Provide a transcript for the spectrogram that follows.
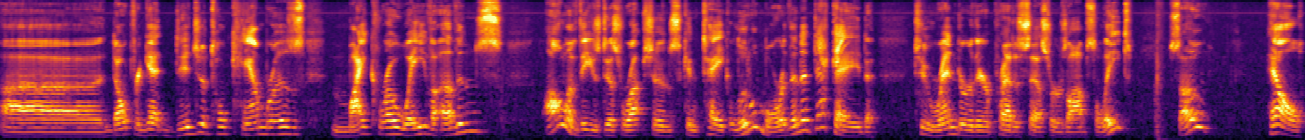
Uh, don't forget digital cameras, microwave ovens. All of these disruptions can take little more than a decade to render their predecessors obsolete. So, hell,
